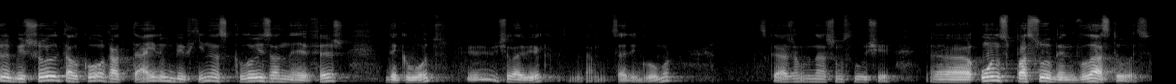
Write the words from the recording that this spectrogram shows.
бешол толко гатайну бифхина склой за нефеш. Так вот, человек, там, царь Гомор, скажем, в нашем случае, э, он способен властвовать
